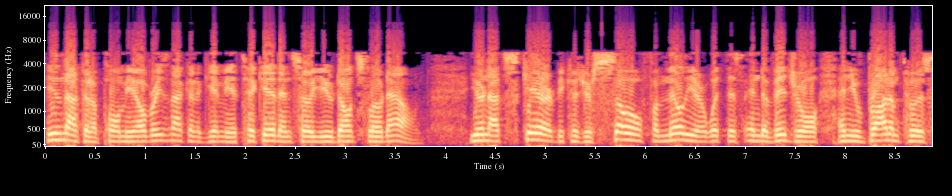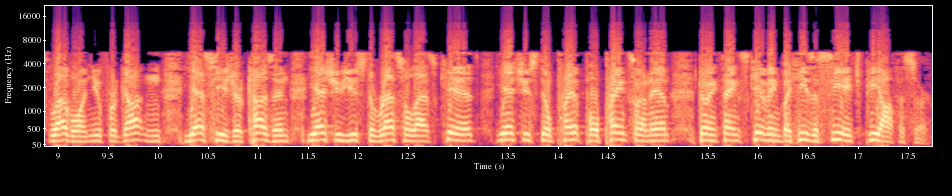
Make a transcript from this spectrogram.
He's not going to pull me over. He's not going to give me a ticket and so you don't slow down. You're not scared because you're so familiar with this individual and you've brought him to his level and you've forgotten, yes, he's your cousin. Yes, you used to wrestle as kids. Yes, you still pull pranks on him during Thanksgiving, but he's a CHP officer.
